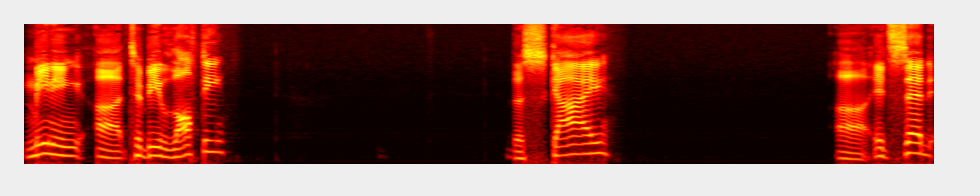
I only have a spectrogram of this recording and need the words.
meaning uh, to be lofty, the sky. Uh, it said,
